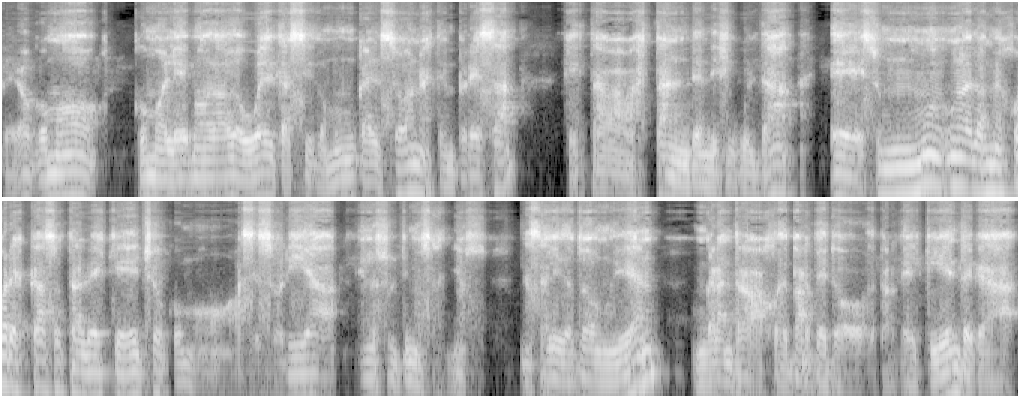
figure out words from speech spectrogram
Pero como le hemos dado vuelta así como un calzón a esta empresa que estaba bastante en dificultad. Es uno de los mejores casos tal vez que he hecho como asesoría en los últimos años. Me ha salido todo muy bien, un gran trabajo de parte de todo, de parte del cliente que ha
